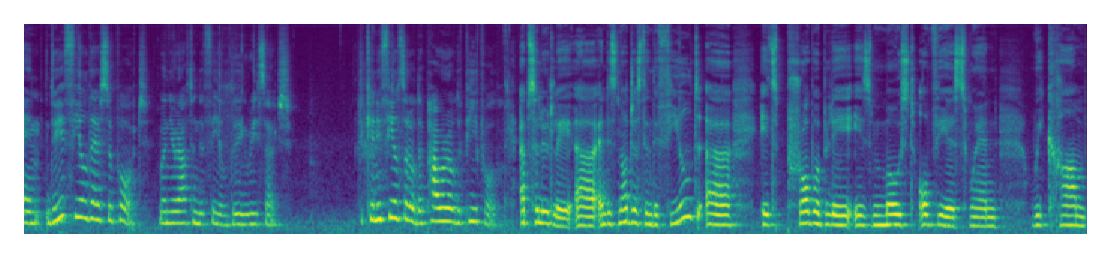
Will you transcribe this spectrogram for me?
And do you feel their support when you're out in the field doing research? Can you feel sort of the power of the people? Absolutely, uh, and it's not just in the field. Uh, it's probably is most obvious when we come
